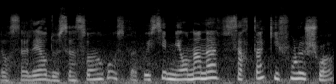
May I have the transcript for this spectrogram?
leur salaire de 500 euros, c'est pas possible. Mais on en a certains qui font le choix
